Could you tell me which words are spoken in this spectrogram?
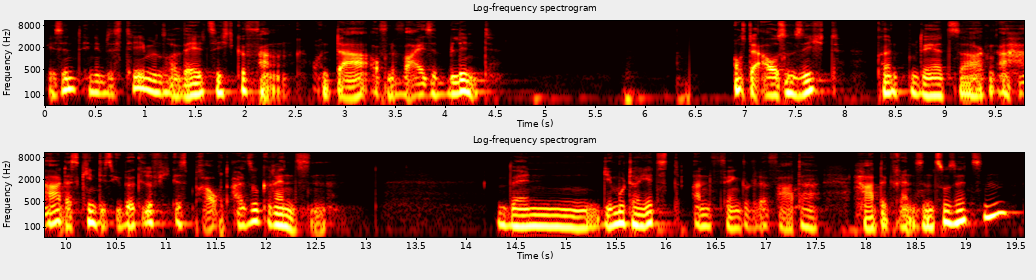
wir sind in dem System unserer Weltsicht gefangen und da auf eine Weise blind. Aus der Außensicht könnten wir jetzt sagen, aha, das Kind ist übergriffig, es braucht also Grenzen. Wenn die Mutter jetzt anfängt oder der Vater harte Grenzen zu setzen,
